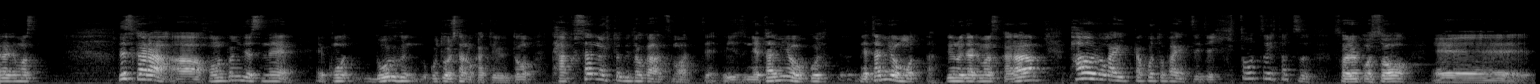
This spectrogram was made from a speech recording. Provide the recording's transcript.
られます。ですから、本当にですね、こうどういうふうなことをしたのかというと、たくさんの人々が集まって、妬みを起こす妬みを持ったというのでありますから、パウロが言った言葉について一つ一つ、それこそ、え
